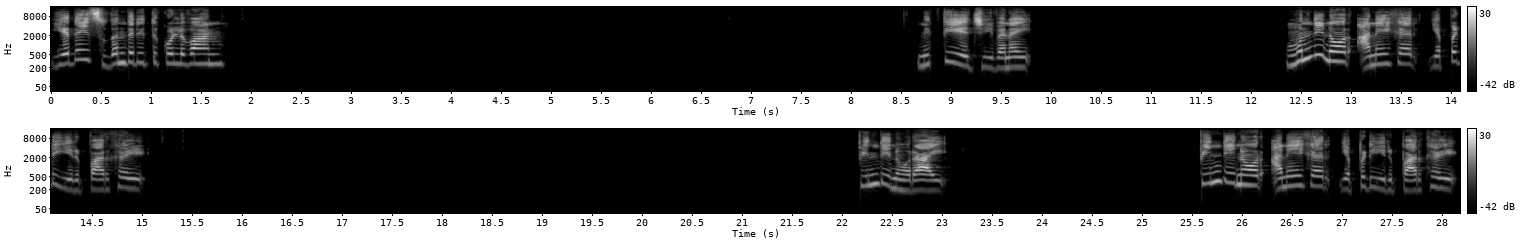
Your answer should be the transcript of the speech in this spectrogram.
எதை சுதந்தரித்துக் கொள்ளுவான்? நித்திய ஜீவனை. முந்தினோர் அநேகர் எப்படி இருப்பார்கள்? பிந்தினோராய். பிந்தினோர் அநேகர் எப்படி இருப்பார்கள்?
